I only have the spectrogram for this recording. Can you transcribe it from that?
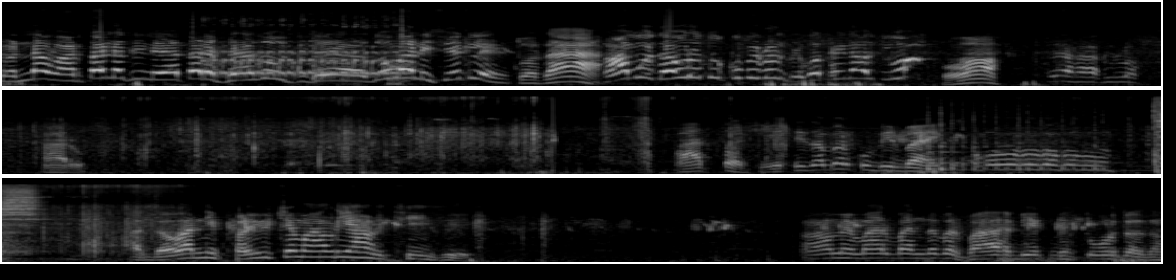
ઘરના વાર્તા નથી ને અત્યારે ભેજો જોવાની છે એટલે. તો જા. હા હું જવરું તું કુબીરભાઈ ભેગો થઈને આવતી હો. હો. એ હારું લો. હારું. આ તો શેતી જબર કુબીરભાઈ. ઓહો આ ગવારની ફળ્યું છે આવડી આવડી થઈ છે. અમે માર બાન જબર ભાવે બેક બે તોડતો હતો.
